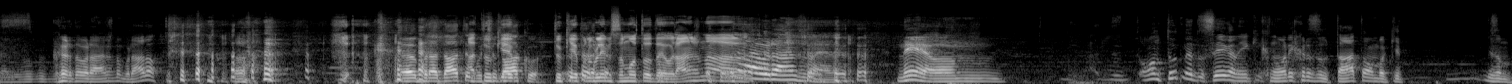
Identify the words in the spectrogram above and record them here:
z grdo oranžno brado. Eh, Bradate A v tukaj je, čudaku. tukaj je problem samo to, da je oranžna. ali- Ja, oranžna je. Ne, ne um, on tudi ne dosega nekih norih rezultatov, ampak je, mislim,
